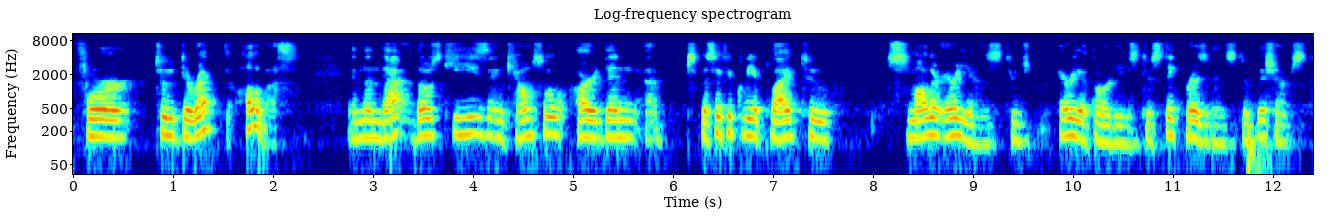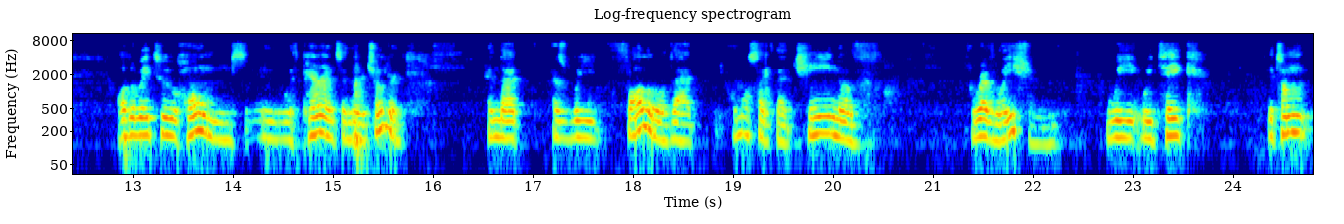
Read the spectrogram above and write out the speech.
for to direct all of us. And then that those keys and counsel are then uh, specifically applied to smaller areas, to area authorities, to stake presidents, to bishops, all the way to homes with parents and their children. And that as we follow that, almost like that chain of revelation, we we take it's um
